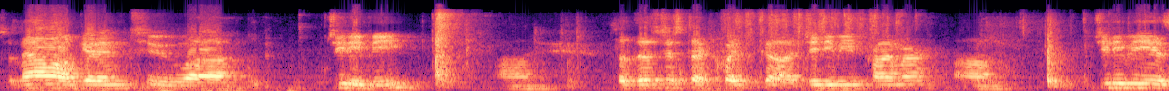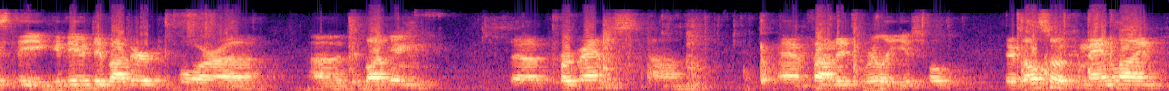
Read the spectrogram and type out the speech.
So now I'll get into uh, GDB. Um, so this is just a quick uh, GDB primer. Um, GDB is the GNU debugger for uh, uh, debugging the programs, um, and I found it really useful. There's also a command line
